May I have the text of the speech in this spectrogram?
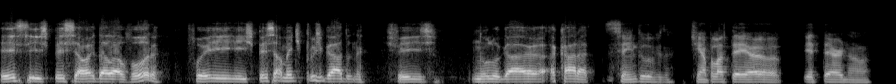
esse especial aí da lavoura, foi especialmente pros gados, né? Fez no lugar a caráter. Sem dúvida. Tinha plateia eterna. lá.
